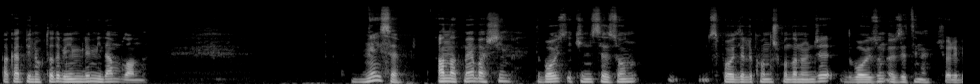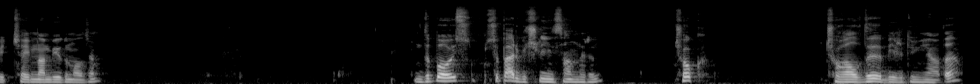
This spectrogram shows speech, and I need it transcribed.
Fakat bir noktada benim bile midem bulandı. Neyse anlatmaya başlayayım. The Boys ikinci sezon spoilerlı konuşmadan önce The Boys'un özetini. Şöyle bir çayımdan bir yudum alacağım. The Boys süper güçlü insanların çok çoğaldığı bir dünyada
